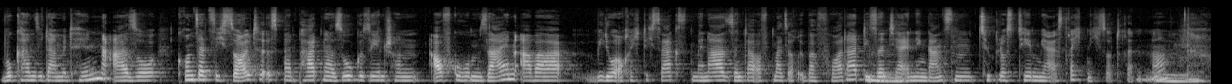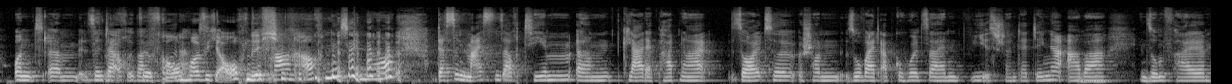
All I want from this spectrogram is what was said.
wo kann sie damit hin? Also grundsätzlich sollte es beim Partner so gesehen schon aufgehoben sein, aber wie du auch richtig sagst, Männer sind da oftmals auch überfordert. Die mhm. sind ja in den ganzen Zyklusthemen ja erst recht nicht so drin. Ne? Mhm. Und ähm, sind da auch überfordert. Für Frauen häufig auch nicht. Für Frauen auch nicht, genau. Das sind meistens auch Themen, ähm, klar, der Partner sollte schon so weit abgeholt sein, wie ist Stand der Dinge, aber mhm. in so einem Fall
